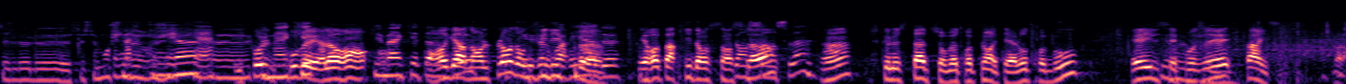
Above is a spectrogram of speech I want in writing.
c'est- le, le- c'est ce mot chirurgien hein. euh, Il faut qui le trouver. Alors, en, regardant peu, le plan, donc Philippe euh, de- est reparti dans ce sens-là, hein, puisque le stade sur votre plan était à l'autre bout, et il s'est posé par ici. Voilà.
